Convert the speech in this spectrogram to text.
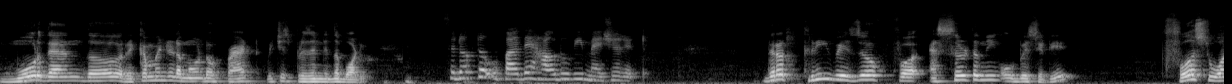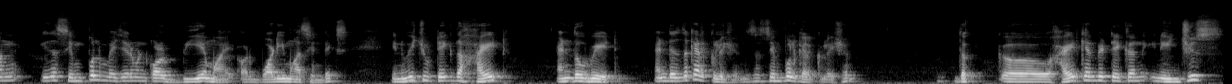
more than the recommended amount of fat which is present in the body. So Dr. Upadhyay, how do we measure it? There are three ways of uh, ascertaining obesity. First one is a simple measurement called BMI or body mass index, in which you take the height and the weight and there's the calculation. It's a simple calculation. The uh, height can be taken in inches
